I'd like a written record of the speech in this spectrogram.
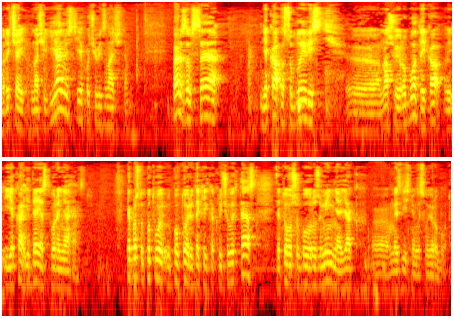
речей в нашій діяльності я хочу відзначити. Перш за все, яка особливість е, нашої роботи, і яка ідея створення агентства? Я просто повторю декілька ключових тез для того, щоб було розуміння, як е, ми здійснювали свою роботу.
